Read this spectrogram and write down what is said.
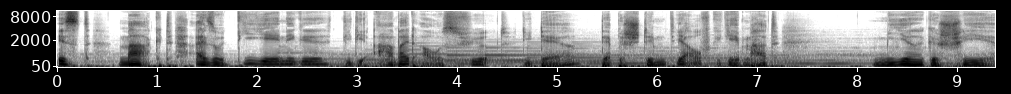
ist Magd, also diejenige, die die Arbeit ausführt, die der, der bestimmt ihr aufgegeben hat. Mir geschehe.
